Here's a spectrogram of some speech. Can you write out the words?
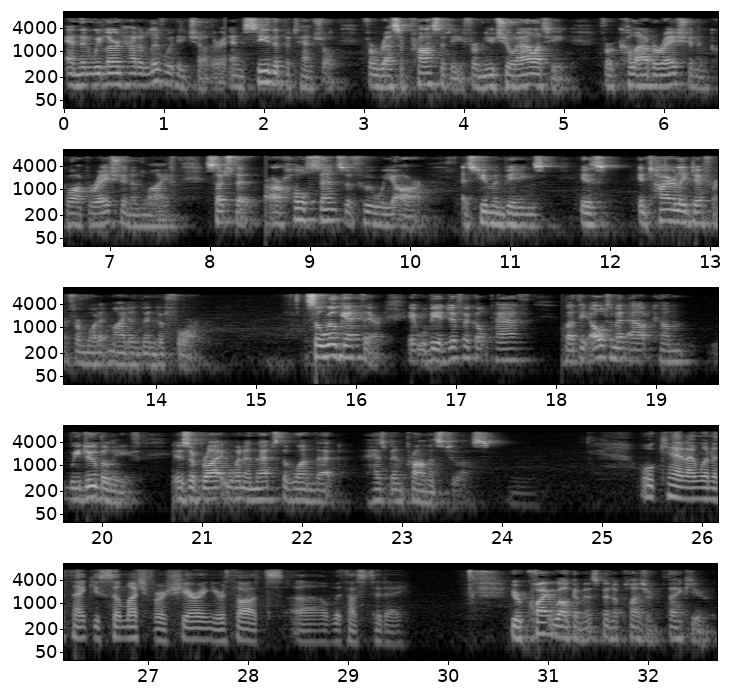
And then we learn how to live with each other and see the potential for reciprocity, for mutuality, for collaboration and cooperation in life, such that our whole sense of who we are as human beings is entirely different from what it might have been before. So we'll get there. It will be a difficult path, but the ultimate outcome, we do believe, is a bright one, and that's the one that has been promised to us. Well, Ken, I want to thank you so much for sharing your thoughts uh, with us today. You're quite welcome. It's been a pleasure. Thank you.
